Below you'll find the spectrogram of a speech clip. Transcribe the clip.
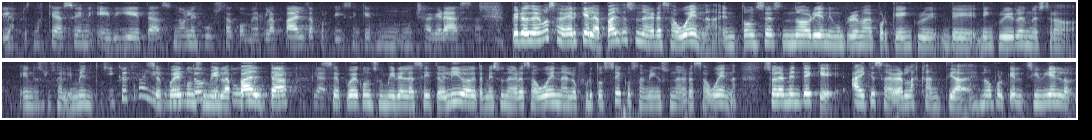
las personas que hacen eh, dietas no les gusta comer la palta porque dicen que es mucha grasa. Pero debemos saber que la palta es una grasa buena, entonces no habría ningún problema de por qué incluir, de, incluirla en, nuestra, en nuestros alimentos. ¿Y qué otro Se puede consumir la palta, eh, se puede consumir el aceite de oliva, que también es una grasa buena, los frutos secos también es una grasa buena, solamente que hay que saber las cantidades, ¿no? Porque si bien los,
